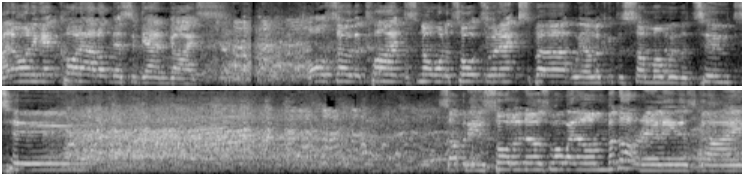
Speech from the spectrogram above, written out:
I don't want to get caught out on this again, guys. Also, the client does not want to talk to an expert. We are looking for someone with a 2-2. Somebody who sort of knows what went on, but not really, this guy.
